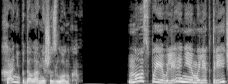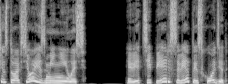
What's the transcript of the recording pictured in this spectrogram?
Хани подала мне шезлонг. Но с появлением электричества все изменилось. Ведь теперь свет исходит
